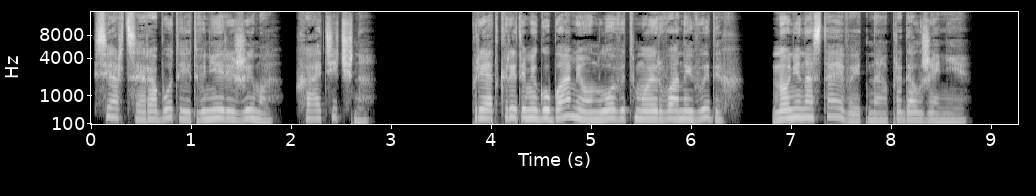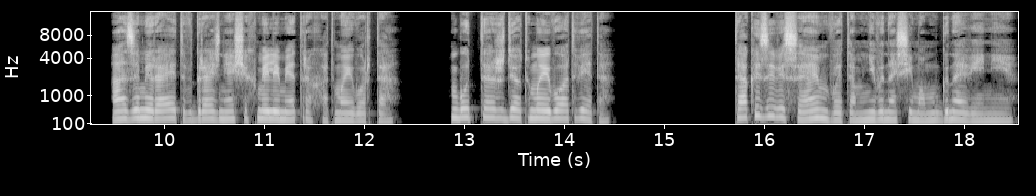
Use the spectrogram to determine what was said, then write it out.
Сердце работает вне режима, хаотично. При открытыми губами он ловит мой рваный выдох, но не настаивает на продолжении, а замирает в дразнящих миллиметрах от моего рта будто ждет моего ответа. Так и зависаем в этом невыносимом мгновении,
